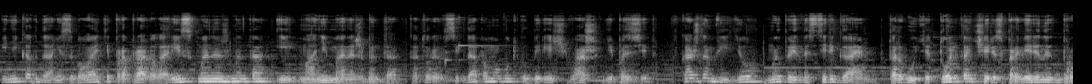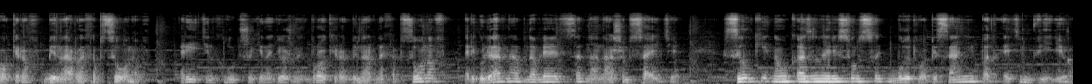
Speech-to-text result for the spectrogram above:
И никогда не забывайте про правила риск-менеджмента и мани-менеджмента, которые всегда помогут уберечь ваш депозит. В каждом видео мы предостерегаем, торгуйте только через проверенных брокеров бинарных опционов. Рейтинг лучших и надежных брокеров бинарных опционов регулярно обновляется на нашем сайте. Ссылки на указанные ресурсы будут в описании под этим видео.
